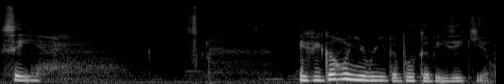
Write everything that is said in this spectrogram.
See, if you go and you read the book of Ezekiel,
